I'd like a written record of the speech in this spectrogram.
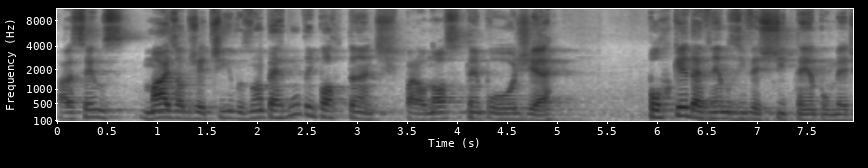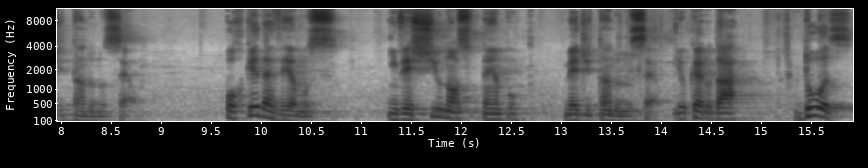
Para sermos mais objetivos, uma pergunta importante para o nosso tempo hoje é: por que devemos investir tempo meditando no céu? Por que devemos investir o nosso tempo meditando no céu? E eu quero dar duas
